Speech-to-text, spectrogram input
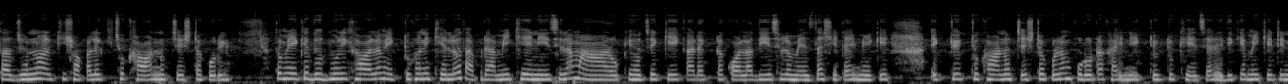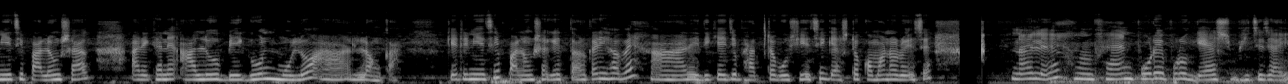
তার জন্য আর কি সকালে কিছু খাওয়ানোর চেষ্টা করি। তো মেয়েকে দুধ মুড়ি খাওয়ালাম, একটুখানি খেলো, তারপরে আমি খেয়ে নিয়েছিলাম। আর ওকে হচ্ছে কেক আর একটা কলা দিয়েছিল মেজদা, সেটাই মেয়েকে একটু একটু খাওয়ানোর চেষ্টা করলাম, পুরোটা খাইনি, একটু একটু খেয়েছে। আর এদিকে আমি কেটে নিয়েছি পালং শাক, আর এখানে আলু, বেগুন, মূলো আর লঙ্কা। কেটে নিয়েছি, পালং শাকের তরকারি হবে। আর এদিকে এই যে ভাতটা বসিয়েছি, গ্যাসটা কমানো রয়েছে। নইলে ফ্যান পড়ে পুরো গ্যাস ভিজে যায়।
